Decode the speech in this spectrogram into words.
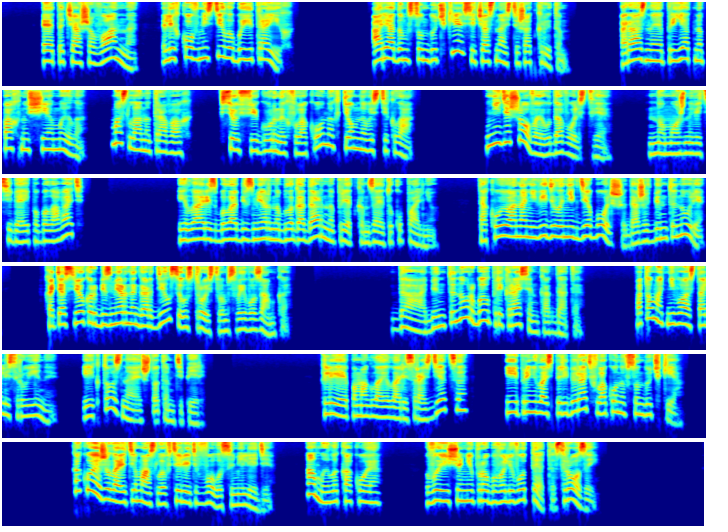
Эта чаша ванна легко вместила бы и троих. А рядом в сундучке, сейчас настежь открытым, разное приятно пахнущее мыло, масла на травах, все в фигурных флаконах темного стекла. Недешевое удовольствие, но можно ведь себя и побаловать. И Ларис была безмерно благодарна предкам за эту купальню. Такую она не видела нигде больше, даже в Бентенуре, хотя свёкор безмерно гордился устройством своего замка. Да, Бентенур был прекрасен когда-то. Потом от него остались руины, и кто знает, что там теперь. Клея помогла Эларис раздеться и принялась перебирать флаконы в сундучке. «Какое желаете масло втереть в волосы, миледи? А мыло какое? Вы еще не пробовали вот это, с розой?»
